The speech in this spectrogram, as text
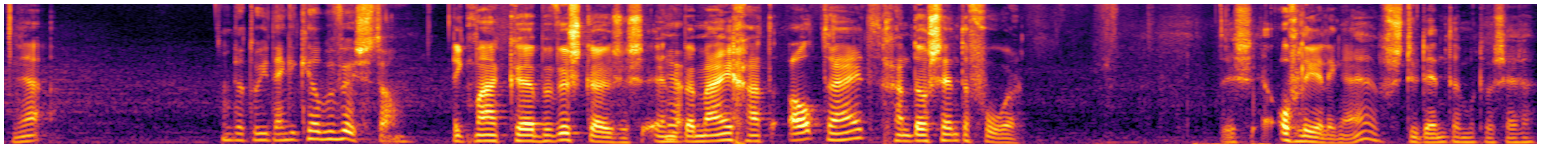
Ja. En dat doe je denk ik heel bewust dan. Ik maak eh, bewust keuzes. En Ja. bij mij gaat altijd, gaan docenten voor. Dus, eh, of leerlingen, hè, of studenten moeten we zeggen.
